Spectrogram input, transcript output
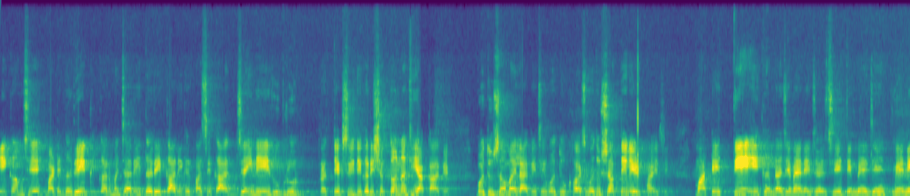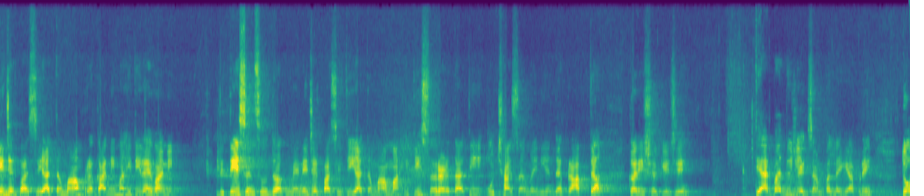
એકમ છે, માટે દરેક કર્મચારી, દરેક કારીગર પાસે જઈને રૂબરૂ પ્રત્યક્ષ રીતે કરી શકતો નથી આ કાર્ય. વધુ સમય લાગે છે, વધુ ખર્ચ, વધુ શક્તિ વેડફાય છે. માટે તે એકમના જે મેનેજર છે, તે મેનેજર પાસે આ તમામ પ્રકારની માહિતી રહેવાની. એટલે તે સંશોધક મેનેજર પાસેથી આ તમામ માહિતી સરળતાથી ઓછા સમયની અંદર પ્રાપ્ત કરી શકે છે. ત્યારબાદ બીજું એક્ઝામ્પલ લઈએ આપણે. તો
